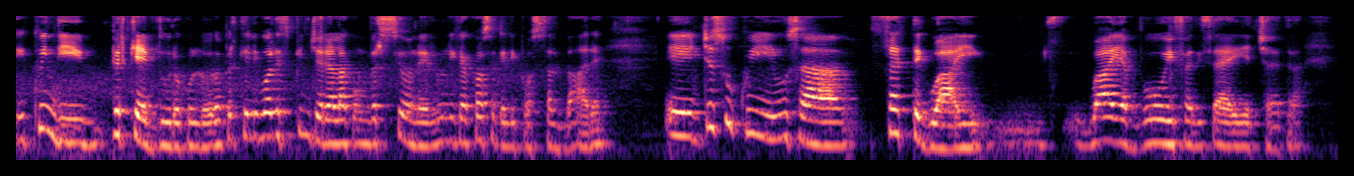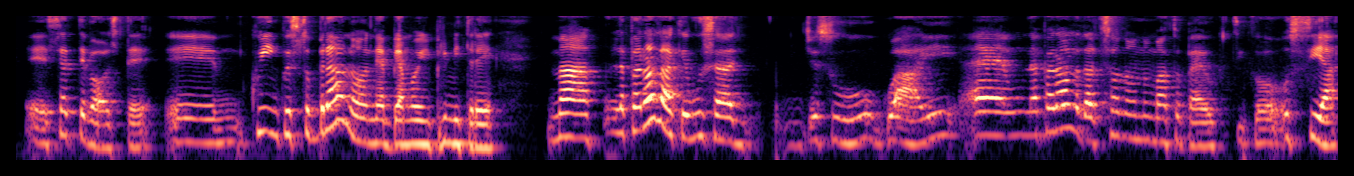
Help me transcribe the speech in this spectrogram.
e, quindi perché è duro con loro? Perché li vuole spingere alla conversione, è l'unica cosa che li può salvare. E Gesù qui usa sette guai, guai a voi farisei, eccetera, eh, sette volte. E qui in questo brano ne abbiamo i primi tre, ma la parola che usa Gesù, guai, è una parola dal suono onomatopeutico, ossia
